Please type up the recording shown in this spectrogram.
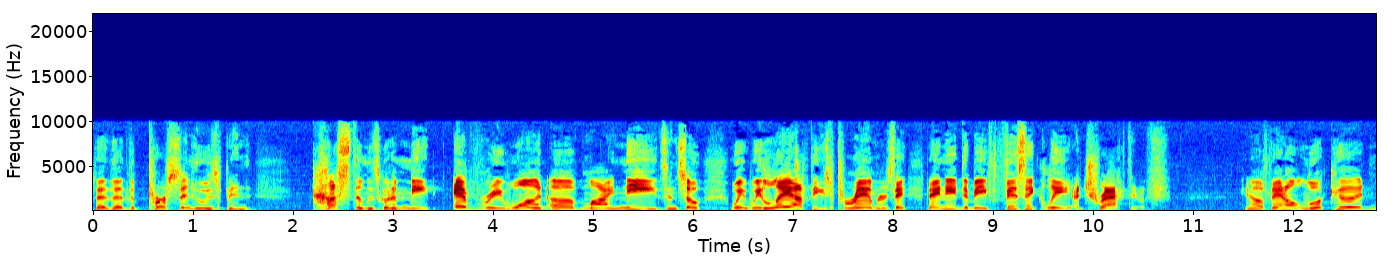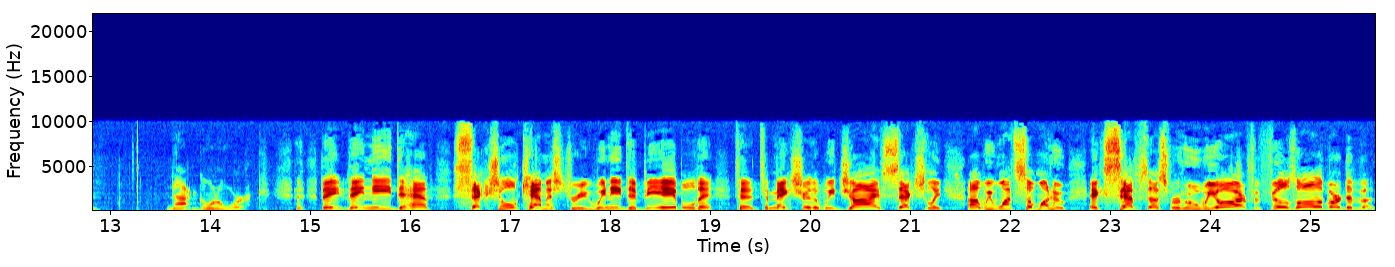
The, the, the person who has been custom is going to meet every one of my needs. And so we, we lay out these parameters. They, they need to be physically attractive. You know, if they don't look good, not going to work. They, they need to have sexual chemistry. We need to be able to, to, to make sure that we jive sexually. Uh, we want someone who accepts us for who we are, fulfills all of our de-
